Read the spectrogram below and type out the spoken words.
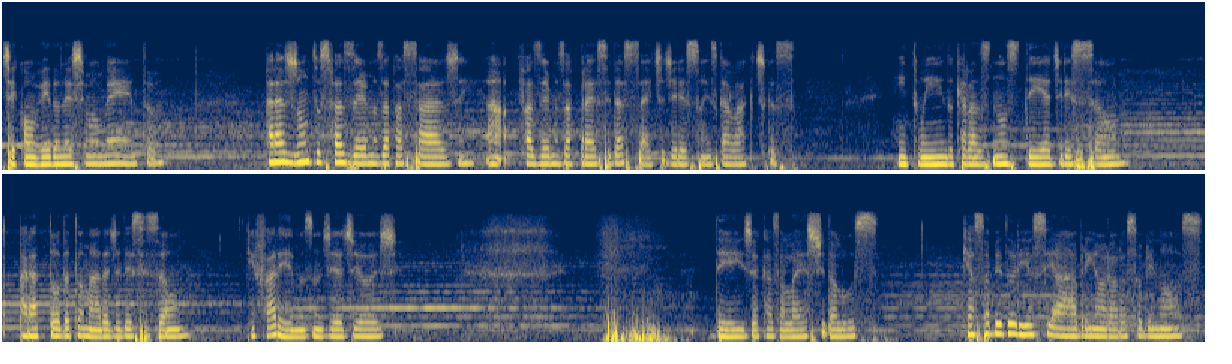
Te convido neste momento para juntos fazermos a passagem, a fazermos a prece das sete direções galácticas, intuindo que elas nos dê a direção para toda tomada de decisão que faremos no dia de hoje. Desde a casa leste da luz, que a sabedoria se abra em aurora sobre nós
